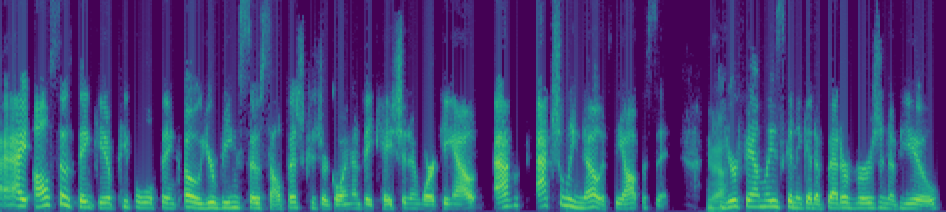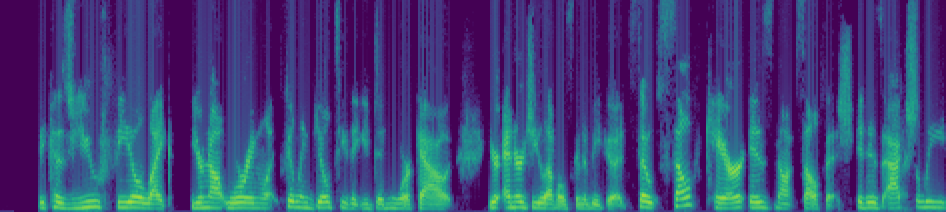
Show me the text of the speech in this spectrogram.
I also think you know people will think, oh, you're being so selfish because you're going on vacation and working out. Actually, no, it's the opposite. Yeah. Your family is going to get a better version of you because you feel like you're not worrying like feeling guilty that you didn't work out your energy level is going to be good so self-care is not selfish it is actually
